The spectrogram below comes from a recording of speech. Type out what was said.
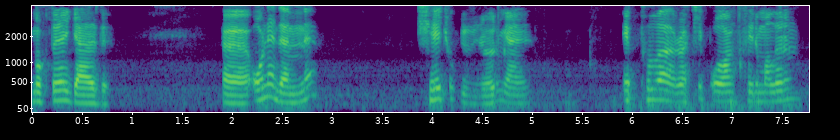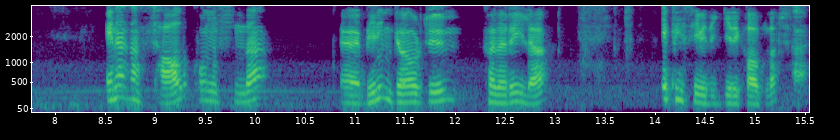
noktaya geldi. E, o nedenle şeye çok üzülüyorum yani Apple'a rakip olan firmaların en azından sağlık konusunda e, benim gördüğüm kadarıyla epey seviyede geri kaldılar. Evet.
